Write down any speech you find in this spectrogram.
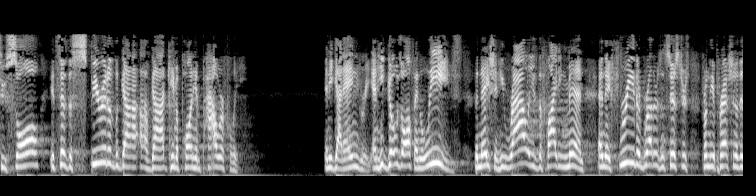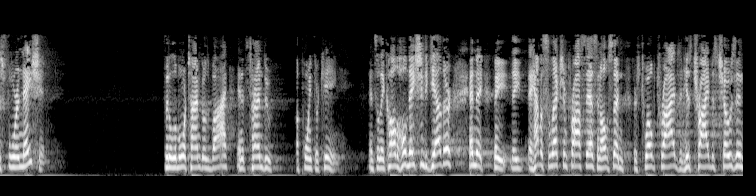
to Saul, it says the Spirit of the God, of God came upon him powerfully. And he got angry. And he goes off and leads the nation. He rallies the fighting men and they free their brothers and sisters from the oppression of this foreign nation. Then a little more time goes by and it's time to appoint their king. And so they call the whole nation together and they, they, they, they have a selection process and all of a sudden there's 12 tribes and his tribe is chosen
